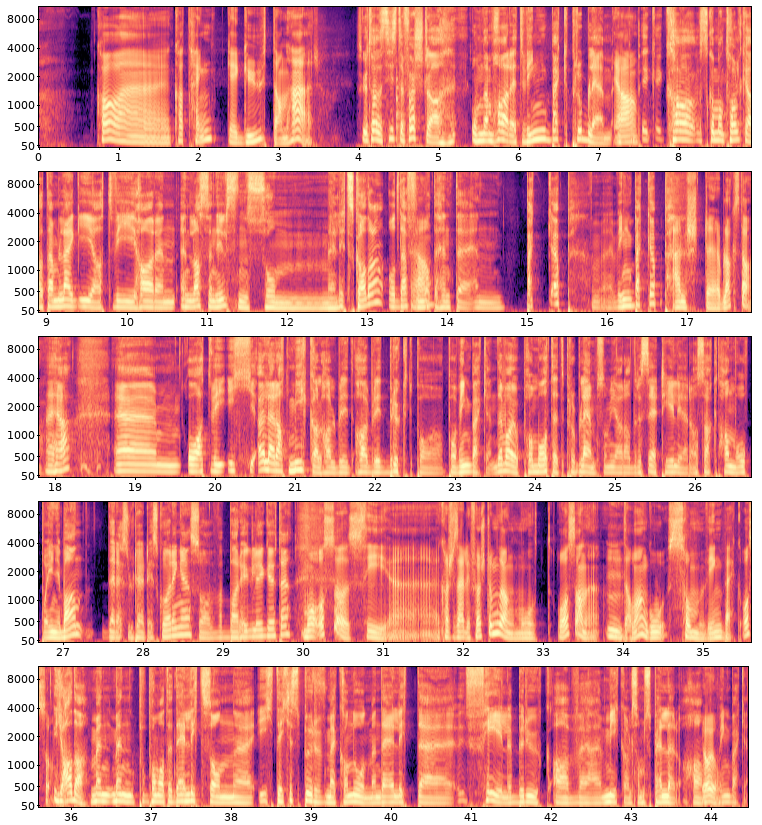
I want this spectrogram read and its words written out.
Hva, eh, hva tenker guttene her? Skal vi ta det siste først, da? Om de har et wingback-problem. Ja. Hva skal man tolke at de legger i at vi har en, en Lasse Nilsen som er litt skada, og derfor Ja. måtte hente en backup? Wing-backup? Ernst eh, Blakstad? Ja. Um, og at vi ikke Eller at Mikael har blitt, har blitt brukt på, på wingbacken. Det var jo på en måte et problem som vi har adressert tidligere og sagt han må opp og inn i banen. Det resulterte i skåringer, så bare hyggelig, Gaute. Må også si, eh, kanskje særlig første omgang mot Åsane, Mm. da var han god som wingback også. Ja da, men, men på, på en måte det er litt sånn eh, Det er ikke spurv med kanon, men det er litt eh, feil bruk av Michael Mikael som spiller å ha wingbacken.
